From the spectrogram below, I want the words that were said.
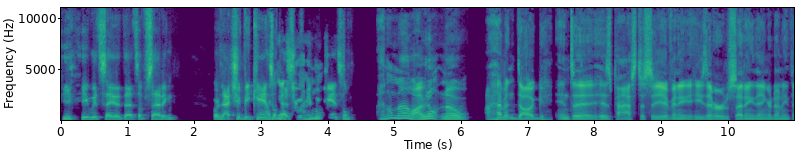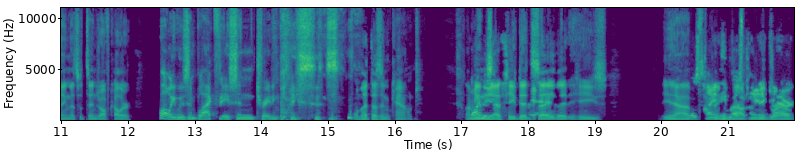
he, he would say that that's upsetting, or that should be canceled. That should I be don't- canceled. I don't know. I don't know. I haven't dug into his past to see if any he's ever said anything or done anything that's a tinge off color. Well, he was in blackface in Trading Places. Well, that doesn't count. I Why mean, yes, he did say that he's, you know, He was playing- about a character.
